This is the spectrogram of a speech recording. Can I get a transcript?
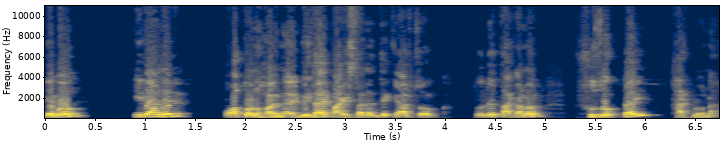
এবং ইরানের পতন হয় নাই। বিধায় পাকিস্তানের দিকে আর চোখ তুলে তাকানোর সুযোগটাই থাকল না।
